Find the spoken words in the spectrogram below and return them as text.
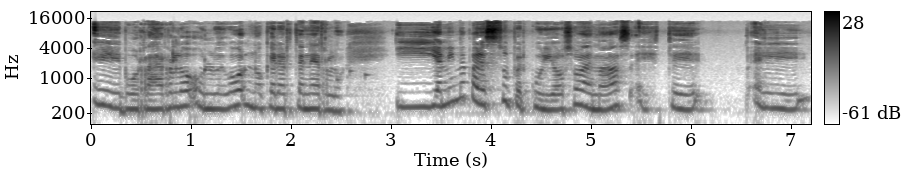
eh, borrarlo o luego no querer tenerlo. Y a mí me parece súper curioso además este, el,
